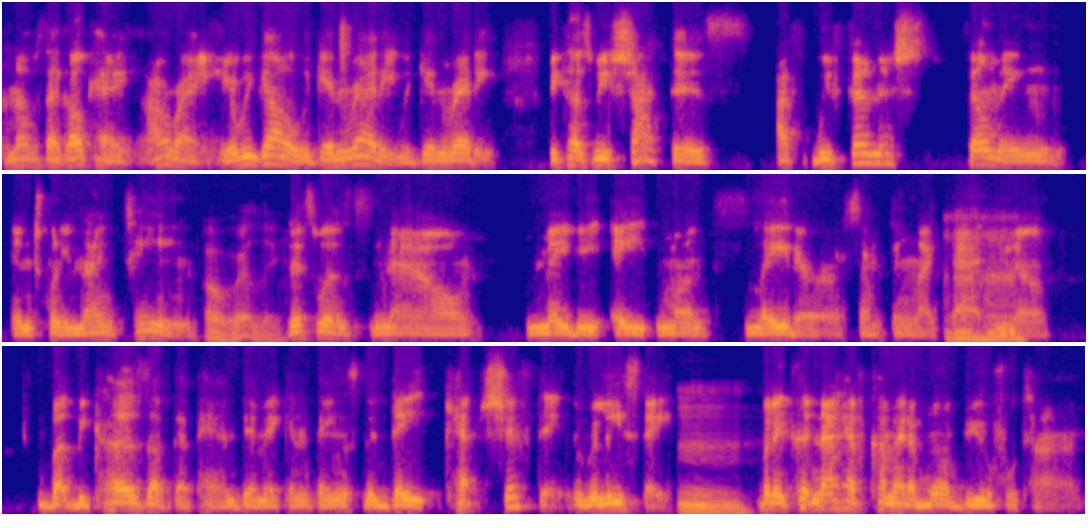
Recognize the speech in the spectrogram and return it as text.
And I was like, okay, all right, here we go. We're getting ready. We're getting ready. Because we shot this, I, we finished filming in 2019 Oh, really? this was now maybe eight months later or something like that, Uh-huh. you know. But because of the pandemic and things, the date kept shifting, the release date. Mm. But it could not have come at a more beautiful time.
